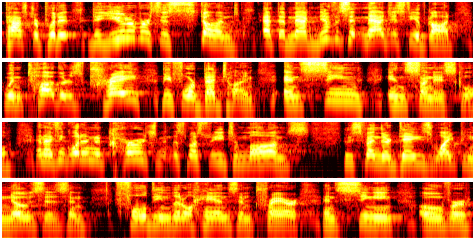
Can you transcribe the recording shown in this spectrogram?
pastor put it, the universe is stunned at the magnificent majesty of God when toddlers pray before bedtime and sing in Sunday school. And I think what an encouragement this must be to moms who spend their days wiping noses and folding little hands in prayer and singing over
